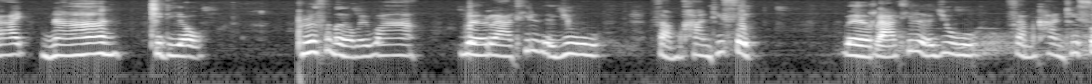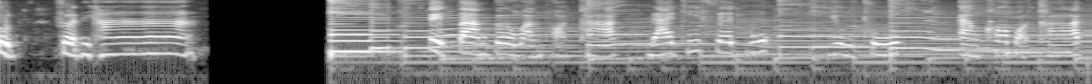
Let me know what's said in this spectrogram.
ได้นานทีเดียวเพื่อเสมอไว้ว่า เวลาที่เหลืออยู่สำคัญที่สุด เวลาที่เหลืออยู่สำคัญที่สุด สวัสดีค่ะ ติดตามเกอร์วันพอดคาสต์ได้ที่เฟซบุ๊กยูทูบ Anchor พอดคาสต์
